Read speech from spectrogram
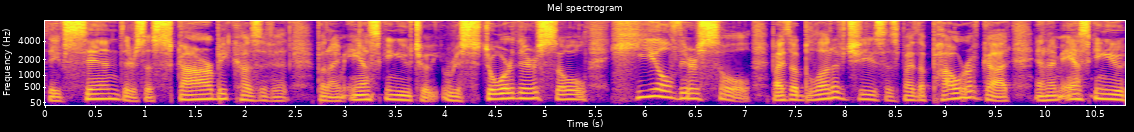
They've sinned, there's a scar because of it it, but I'm asking you to restore their soul, heal their soul by the blood of Jesus, by the power of God. And I'm asking you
